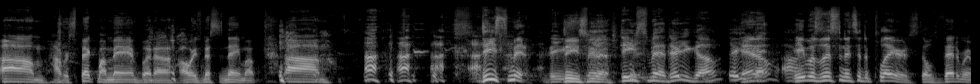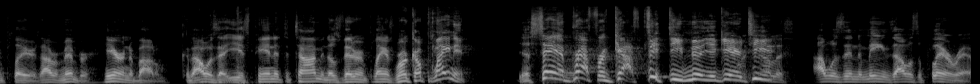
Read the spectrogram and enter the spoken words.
Um, I respect my man, but uh, I always mess his name up. Um, D. Smith. D. D. Smith. D. Smith. There you go. There you and go. Right. He was listening to the players, those veteran players. I remember hearing about them because I was at ESPN at the time, and those veteran players were complaining. Yes. Sam Bradford got 50 million guaranteed. I was in the meetings. I was a player rep.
